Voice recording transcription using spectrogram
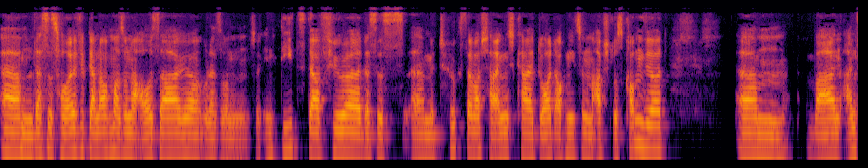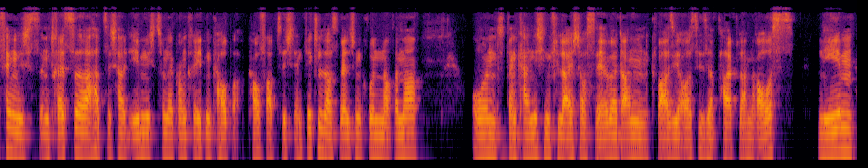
Ähm, das ist häufig dann auch mal so eine Aussage oder so ein, so ein Indiz dafür, dass es äh, mit höchster Wahrscheinlichkeit dort auch nie zu einem Abschluss kommen wird. Ähm, war ein anfängliches Interesse, hat sich halt eben nicht zu einer konkreten Kauf, Kaufabsicht entwickelt, aus welchen Gründen auch immer. Und dann kann ich ihn vielleicht auch selber dann quasi aus dieser Pipeline rausnehmen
